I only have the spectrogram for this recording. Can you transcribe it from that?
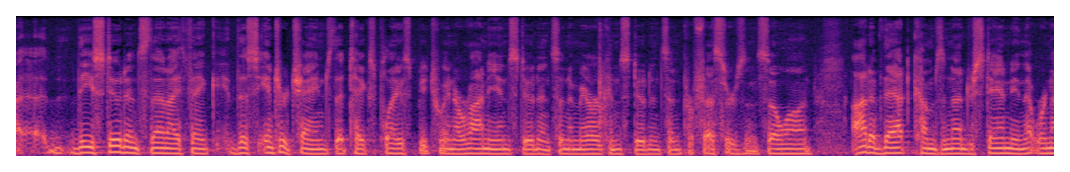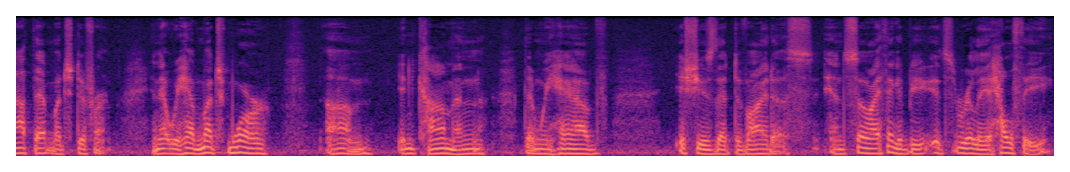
uh, these students, then I think this interchange that takes place between Iranian students and American students and professors and so on. Out of that comes an understanding that we're not that much different and that we have much more um, in common than we have issues that divide us. And so I think it'd be, it's really a healthy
